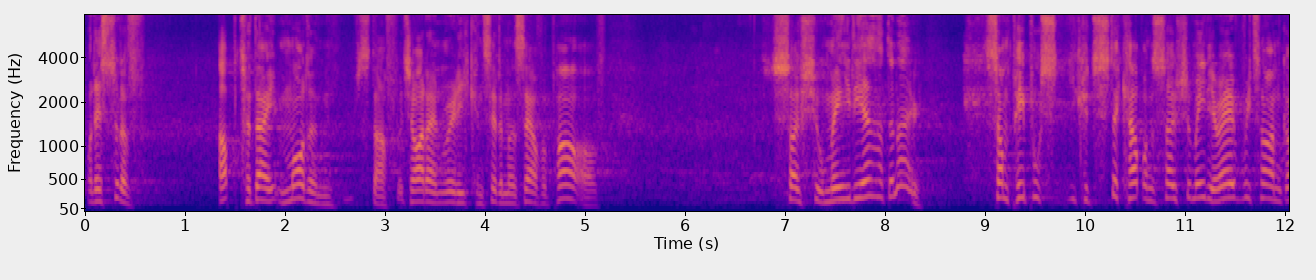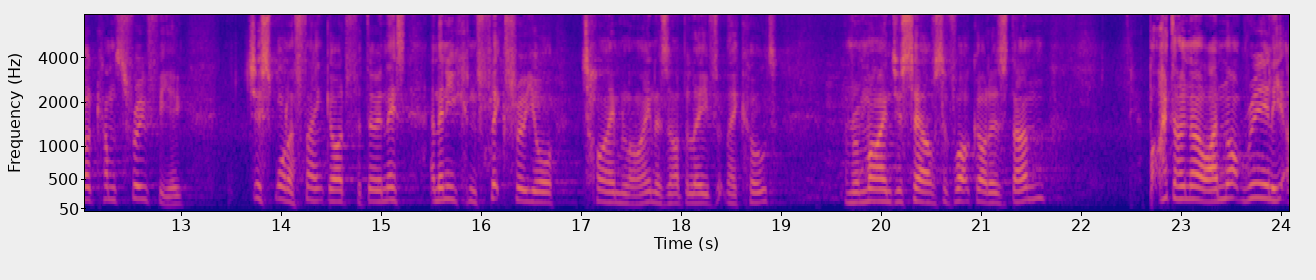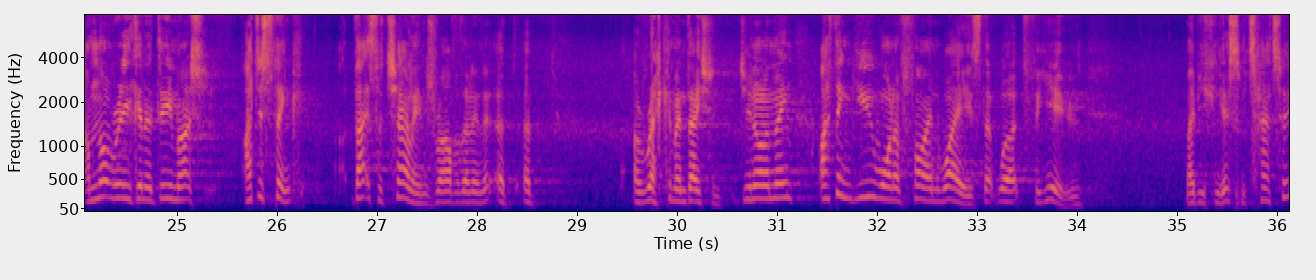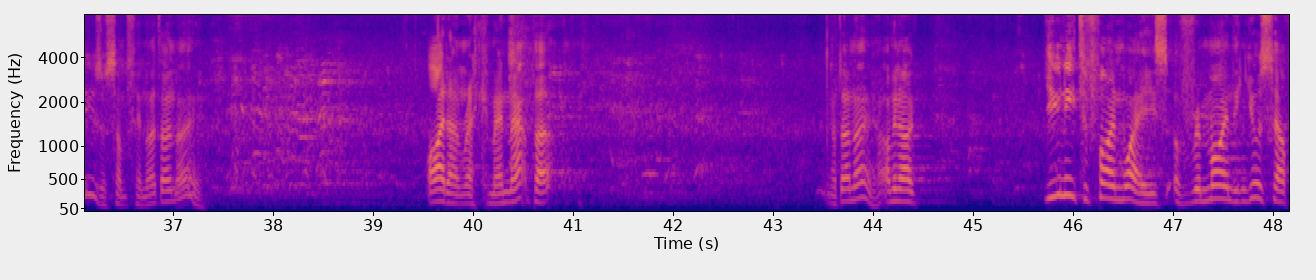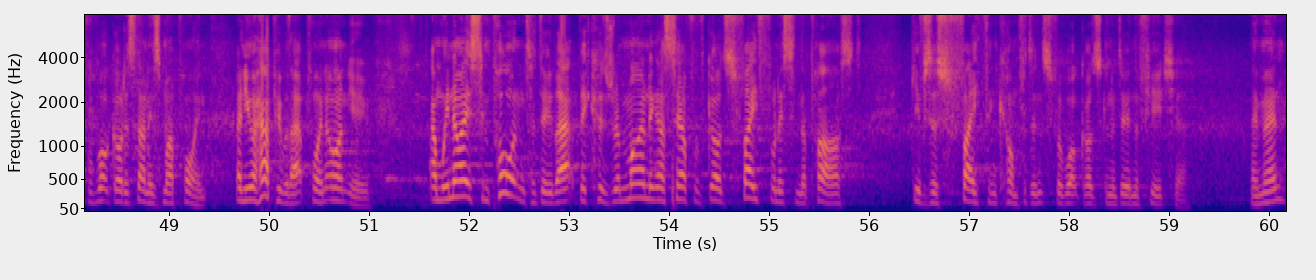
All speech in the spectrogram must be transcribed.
well, there's sort of up to date modern stuff, which I don't really consider myself a part of. Social media, I don't know. Some people you could stick up on social media every time God comes through for you. Just want to thank God for doing this. And then you can flick through your timeline, as I believe that they're called, and remind yourselves of what God has done. But I don't know. I'm not really, I'm not really going to do much. I just think that's a challenge rather than a, a, a, recommendation. Do you know what I mean? I think you want to find ways that work for you Maybe you can get some tattoos or something, I don't know. I don't recommend that, but I don't know. I mean, I, you need to find ways of reminding yourself of what God has done, is my point. And you're happy with that point, aren't you? And we know it's important to do that because reminding ourselves of God's faithfulness in the past gives us faith and confidence for what God's going to do in the future. Amen?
